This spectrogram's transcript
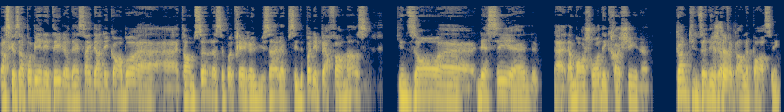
Parce que ça n'a pas bien été. Là, dans les cinq derniers combats à, Thompson, ce n'est pas très reluisant. Ce n'est pas des performances qui nous ont euh, laissé euh, la, mâchoire décrochée, comme qu'il nous a déjà fait par le passé.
